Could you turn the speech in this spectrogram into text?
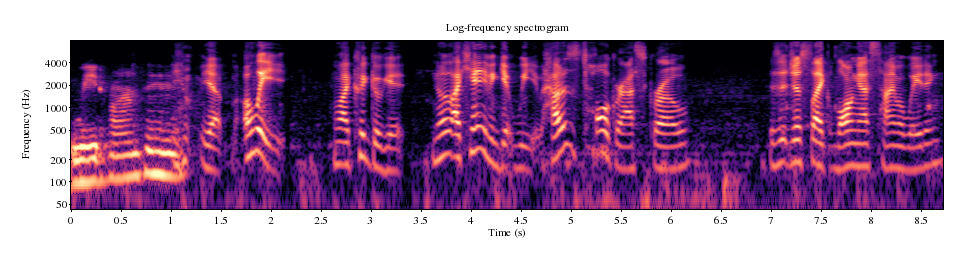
Weed farm. yep. Oh wait. Well, I could go get. No, I can't even get wheat. How does tall grass grow? Is it just like long ass time of waiting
